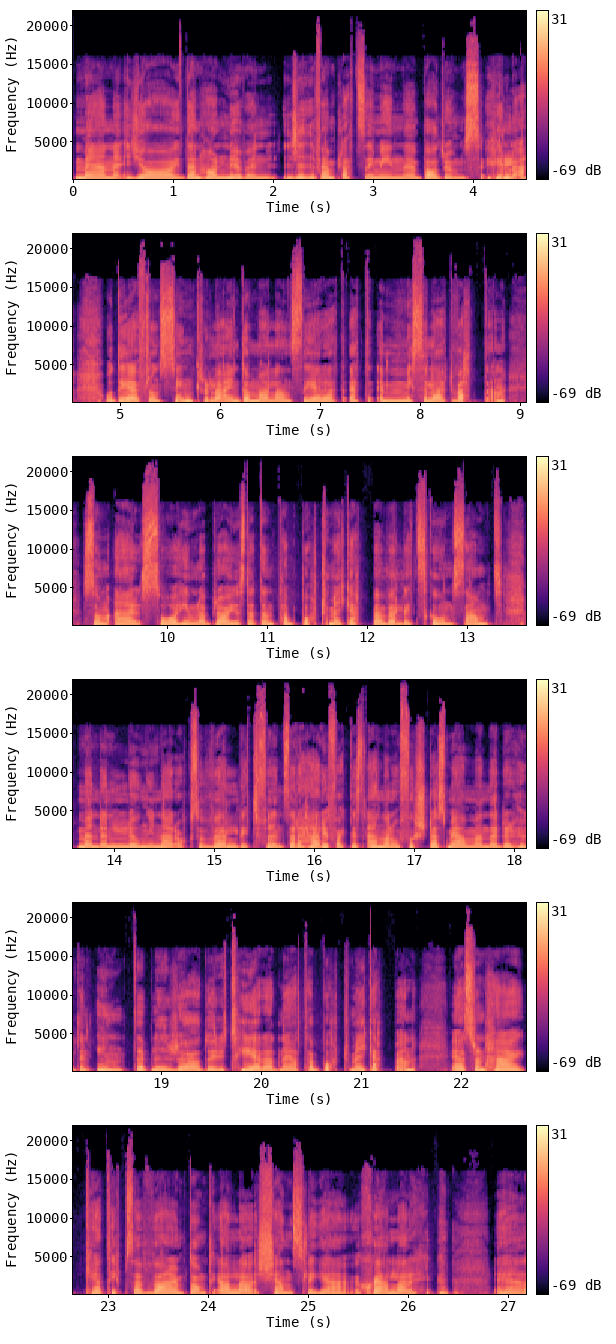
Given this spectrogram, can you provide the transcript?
men jag, den har nu en given plats i min badrumshylla. Och det är från Syncroline. De har lanserat ett micellärt vatten som är så himla bra, just att den tar bort makeupen väldigt skonsamt, men den lugnar också väldigt fint. Så det här är faktiskt en av de första som jag använder där huden inte blir röd och irriterad när jag tar bort makeupen. Eh, så den här kan jag tipsa varmt om till alla känsliga själar. Eh,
